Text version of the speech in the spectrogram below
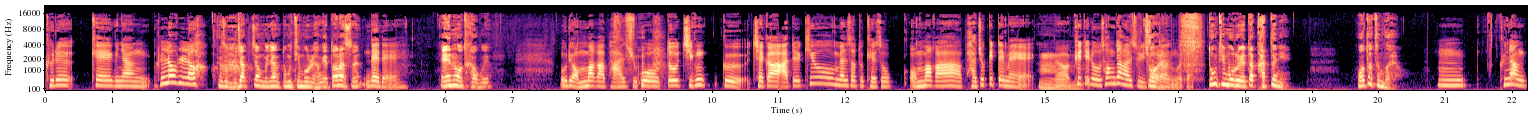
그렇게 그냥 흘러 흘러. 그래서 무작정 그냥 동티모를 향해 떠났어요. 네네. 애는 어떻게 하고요? 우리 엄마가 봐주고 또 지금 그 제가 아들 키우면서도 계속 엄마가 봐줬기 때문에 음. 어, PD로 성장할 수 있었다는 좋아요. 거죠. 동티모르에 딱 갔더니 어떻든가요? 음, 그냥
